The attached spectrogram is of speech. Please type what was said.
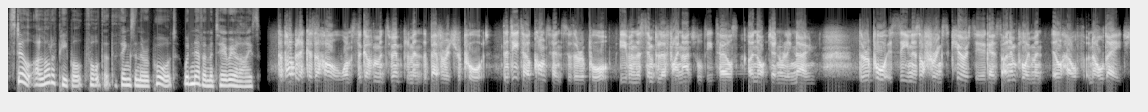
Still, a lot of people thought that the things in the report would never materialise. The public as a whole wants the government to implement the Beveridge Report. The detailed contents of the report, even the simpler financial details, are not generally known. The report is seen as offering security against unemployment, ill health, and old age.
